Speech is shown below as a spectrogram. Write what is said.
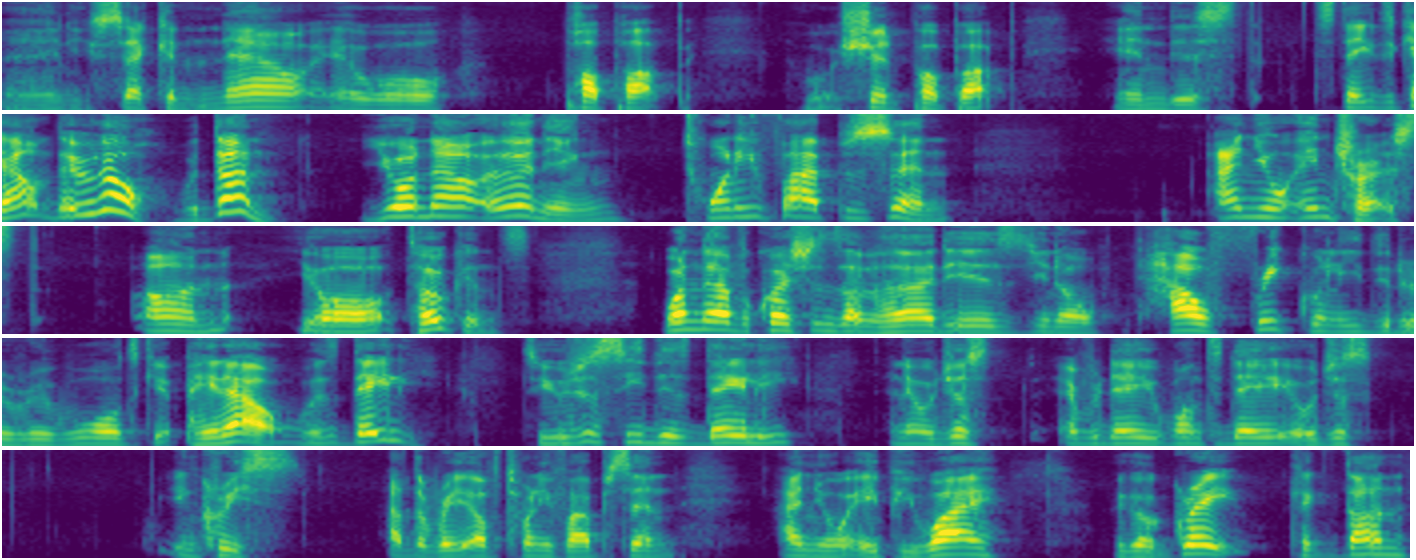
Any second now, it will pop up, or should pop up in this staked account. There we go. We're done. You're now earning 25% annual interest on your tokens. One of the other questions I've heard is, you know, how frequently do the rewards get paid out? Was daily. So you just see this daily, and it will just every day, once a day, it will just increase at the rate of 25% annual APY. We go great, click done,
